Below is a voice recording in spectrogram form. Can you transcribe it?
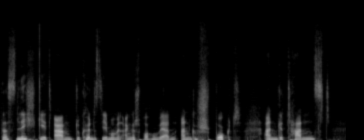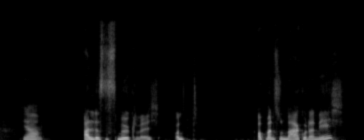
das Licht geht an, du könntest jeden Moment angesprochen werden, angespuckt, angetanzt, Ja. alles ist möglich. Und ob man es nun mag oder nicht,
